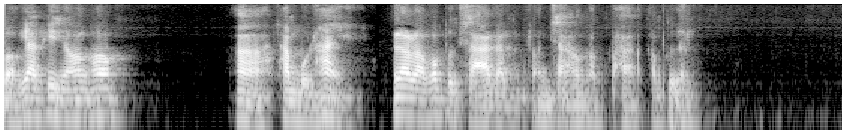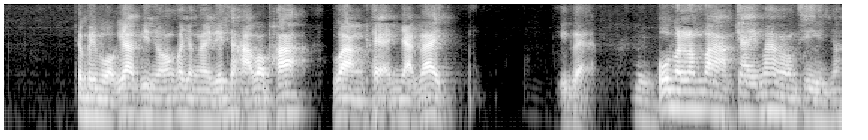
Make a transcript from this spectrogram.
บอกญาติพี่น้องเขาอ่าทำบุญให้ แล้วเราก็ปรึกษากันตอนเช้ากับพระกับเพื่อน จะไปบอกญาติพี่น้องก็ยังไงเดี๋ยวจะหาว่าพระวางแผนอยากได้ อีกแหละอืม โอ้มันลำบากใจมากบางทีนะ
